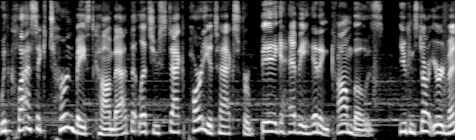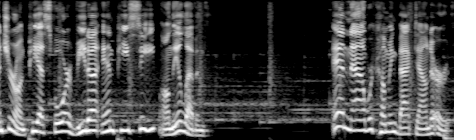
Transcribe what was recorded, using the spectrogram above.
with classic turn based combat that lets you stack party attacks for big, heavy hitting combos. You can start your adventure on PS4, Vita, and PC on the 11th. And now we're coming back down to Earth.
